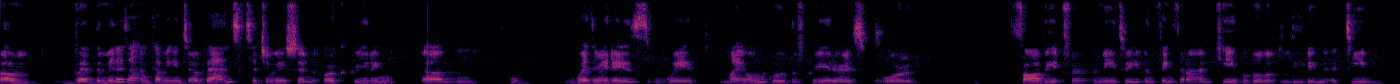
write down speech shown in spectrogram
Um, but the minute I'm coming into a band situation or creating, um, whether it is with my own group of creators or far be it from me to even think that I'm capable of leading a team.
